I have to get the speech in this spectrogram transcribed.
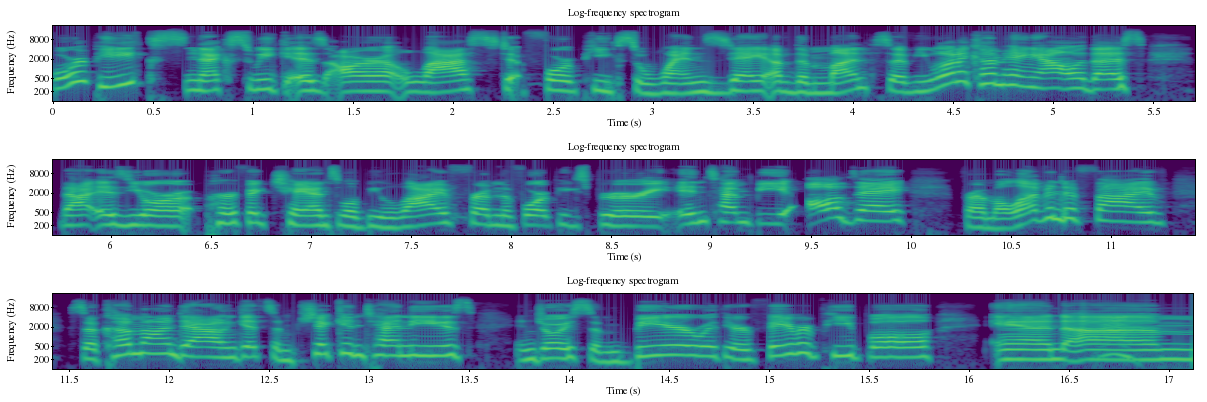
Four Peaks. Next week is our last Four Peaks Wednesday of the month. So if you want to come hang out with us, that is your perfect chance. We'll be live from the Four Peaks Brewery in Tempe all day from 11 to 5. So come on down, get some chicken tendies, enjoy some beer with your favorite people. And um,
